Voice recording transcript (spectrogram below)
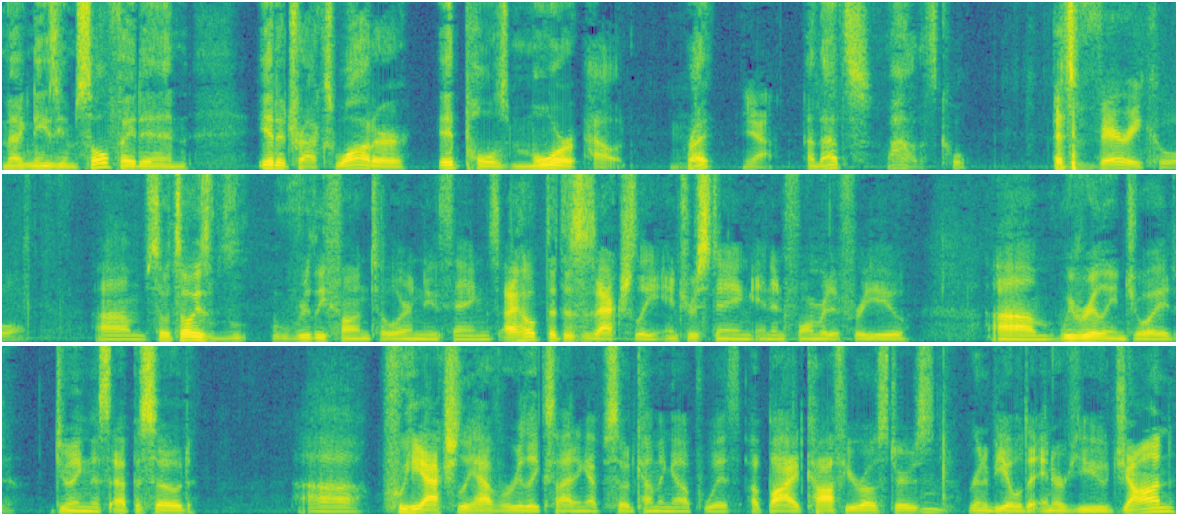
magnesium sulfate in, it attracts water, it pulls more out, right? Yeah. And that's, wow, that's cool. It's very cool. Um, so it's always l- really fun to learn new things. I hope that this is actually interesting and informative for you. Um, we really enjoyed doing this episode. Uh, we actually have a really exciting episode coming up with Abide Coffee Roasters. We're going to be able to interview John.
